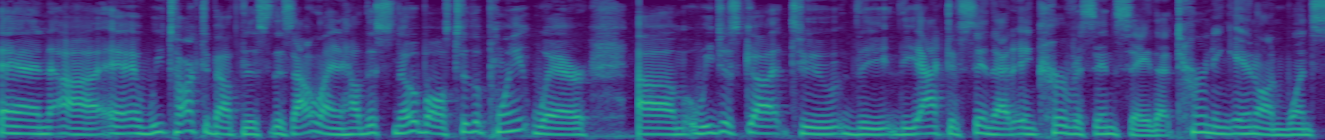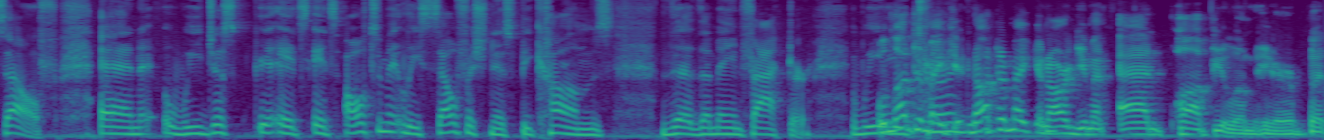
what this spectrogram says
and uh, and we talked about this this outline how this snowballs to the point where um, we just got to the the act of sin that incurvatus in se that turning in on oneself, and we just it's it's ultimately selfishness becomes the the main factor. We well, not we to make it not to make an argument ad populum here, but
